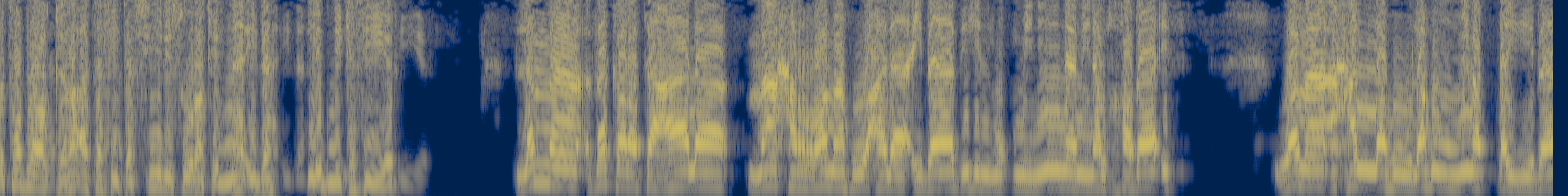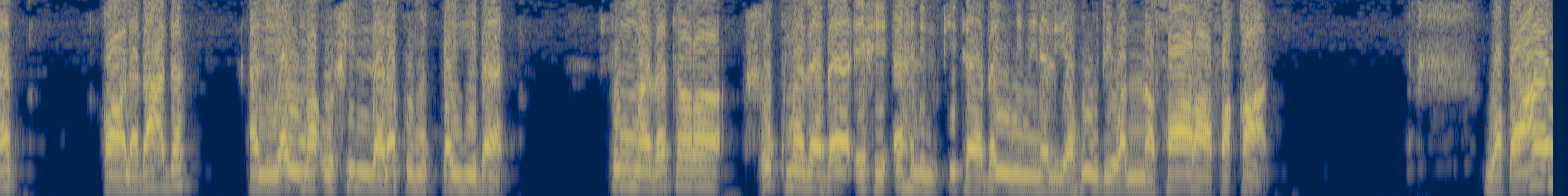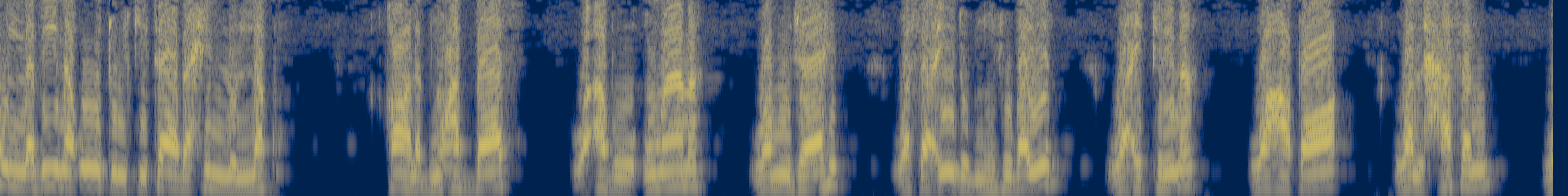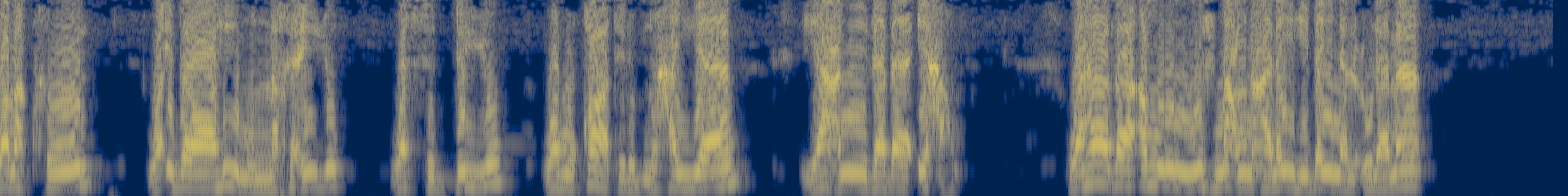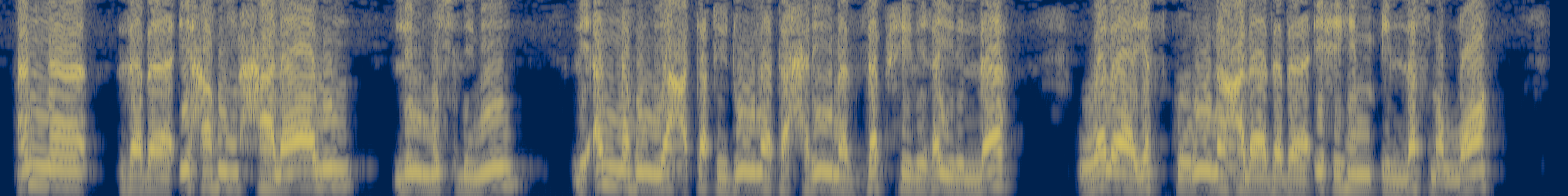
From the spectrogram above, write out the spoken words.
نتابع القراءة في تفسير سورة المائدة لابن كثير. لما ذكر تعالى ما حرمه على عباده المؤمنين من الخبائث وما أحله لهم من الطيبات قال بعده اليوم أحل لكم الطيبات. ثم ذكر حكم ذبائح أهل الكتابين من اليهود والنصارى فقال وطعام الذين أوتوا الكتاب حل لكم. قال ابن عباس وأبو أمامة ومجاهد وسعيد بن جبير وعكرمة وعطاء والحسن ومكحول وإبراهيم النخعي والسدي ومقاتل بن حيان يعني ذبائحهم. وهذا أمر مجمع عليه بين العلماء أن ذبائحهم حلال للمسلمين لأنهم يعتقدون تحريم الذبح لغير الله ولا يذكرون على ذبائحهم إلا اسم الله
